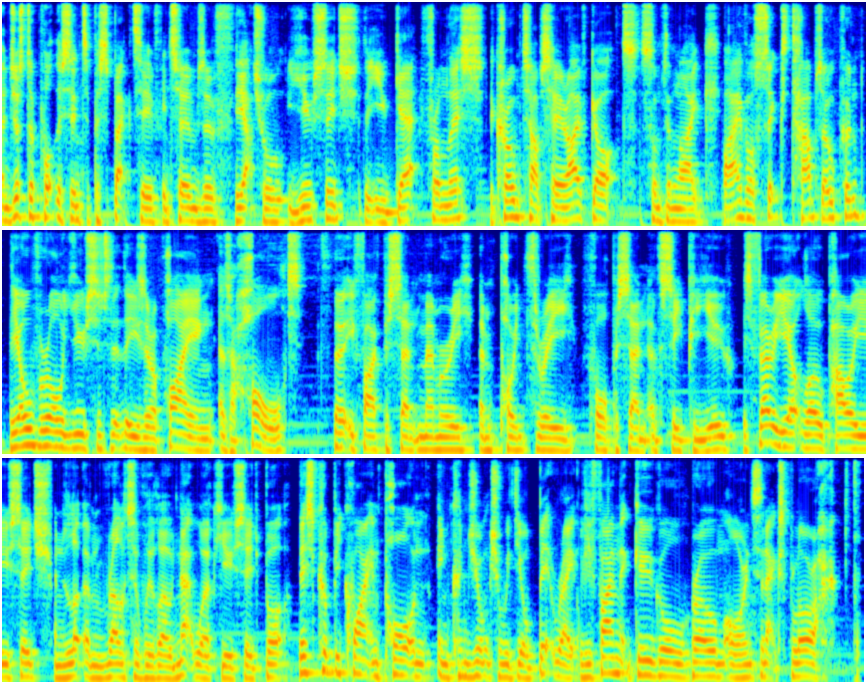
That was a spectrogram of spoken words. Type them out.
And just to put this into perspective in terms of the actual usage that you get from this, the Chrome tabs here, I've got something like five or six tabs open. The overall usage that these are applying as a whole 35% memory and 0.34% of CPU. It's very low power usage and, and, relatively low network usage, but this could be quite important in conjunction with your bitrate. If you find that Google, Chrome, or Internet Explorer, if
